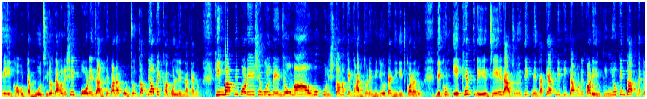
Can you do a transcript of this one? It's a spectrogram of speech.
যে এই খবরটা ভুয়ো ছিল, তাহলে সেই পরে জানতে পারা পর্যন্ত আপনি অপেক্ষা করলেন না কেন? কিংবা আপনি পরে এসে বলবেন যে, ও মা, অমুক পুলিশ তো আমাকে ঘাট ধরে ভিডিওটা ডিলিট করালো। দেখুন, এক্ষেত্রে যে রাজনৈতিক নেতাকে আপনি পিতা মনে করেন, তিনিও কিন্তু আপনাকে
